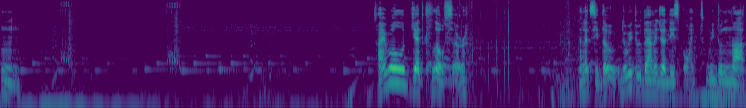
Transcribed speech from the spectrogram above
Hmm. I will get closer. And let's see, do, do we do damage at this point? We do not.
